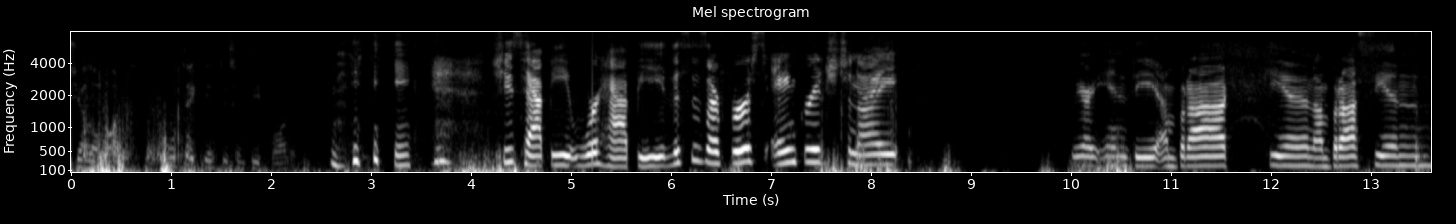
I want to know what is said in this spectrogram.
shallow waters, but we'll take you into some deep waters. She's happy. We're happy. This is our first anchorage tonight. We are in the Ambracian, Ambracian,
